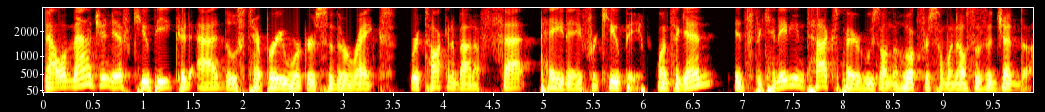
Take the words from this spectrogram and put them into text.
Now, imagine if CUPE could add those temporary workers to their ranks. We're talking about a fat payday for CUPE. Once again, it's the Canadian taxpayer who's on the hook for someone else's agenda.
